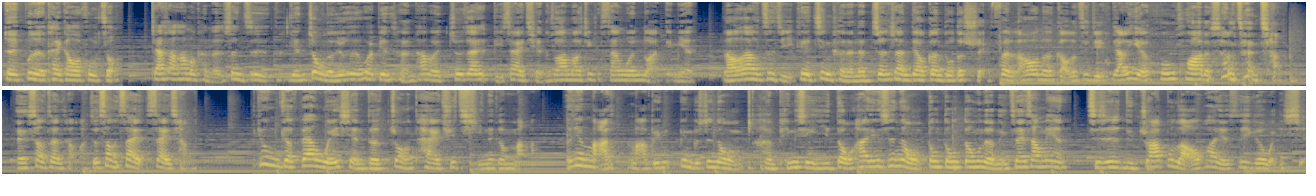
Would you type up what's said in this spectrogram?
对，不能有太高的负重，加上他们可能甚至严重的就是会变成他们就在比赛前的时候，他们要进三温暖里面，然后让自己可以尽可能的蒸散掉更多的水分，然后呢，搞得自己两眼昏花的上战场，哎，上战场嘛，就上赛赛场，用一个非常危险的状态去骑那个马，而且马马并并不是那种很平行移动，它已经是那种咚咚咚的，你在上面其实你抓不牢的话，也是一个危险。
